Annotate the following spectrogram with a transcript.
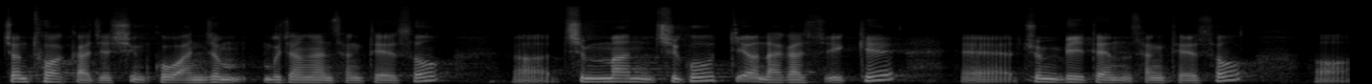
전투화까지 신고 완전 무장한 상태에서 어, 짐만 지고 뛰어나갈 수 있게 예, 준비된 상태에서 어,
